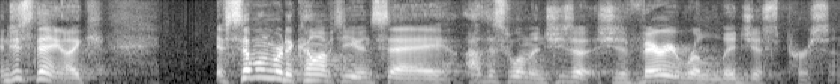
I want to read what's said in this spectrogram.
And just think, like, if someone were to come up to you and say, Oh, this woman, she's a, she's a very religious person,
